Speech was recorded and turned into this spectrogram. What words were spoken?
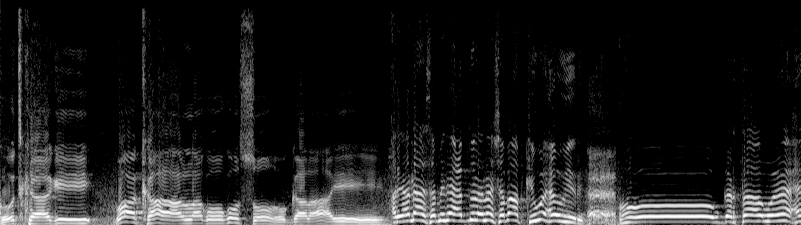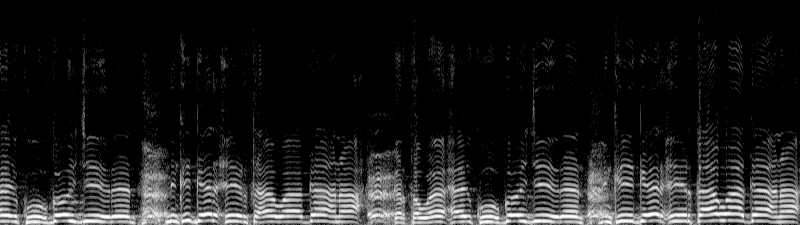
godkaagii waa kaa lagugu soo galaaye aryaadhaha samigaa cabdullana shabaabkii wuxuu yidhi ow gartaa waxay ku goy jireen. Ninkii geer xiirtaa waa gaanax. Garta waxay ku goy jireen. Ninkii geer xiirtaa waa gaanax.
